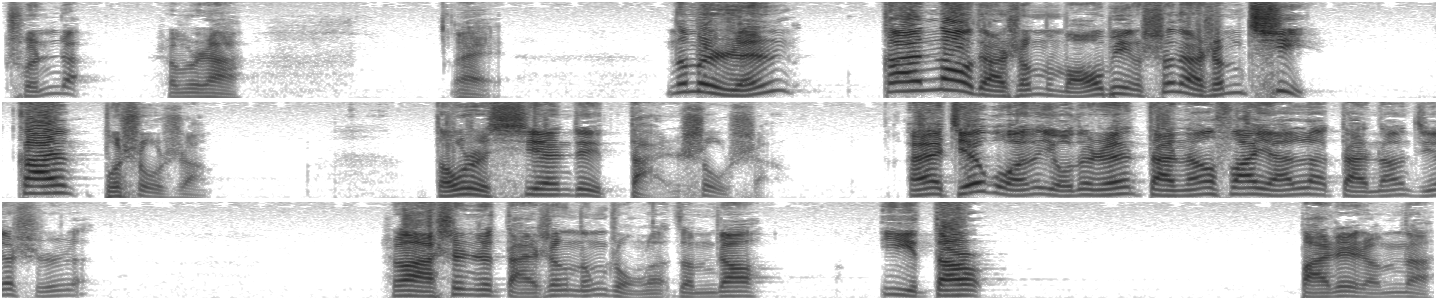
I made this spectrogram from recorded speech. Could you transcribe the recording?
存着，是不是？啊？哎，那么人肝闹点什么毛病，生点什么气，肝不受伤，都是先这胆受伤。哎，结果呢，有的人胆囊发炎了，胆囊结石了。是吧？甚至胆生脓肿了，怎么着？一刀把这什么呢？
